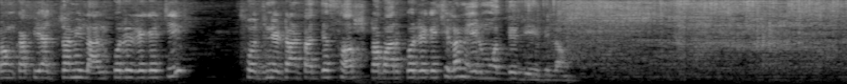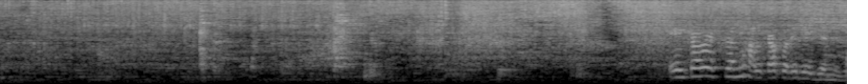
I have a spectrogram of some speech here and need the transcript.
লঙ্কা, পেঁয়াজটা আমি লাল করে রেখেছি। সজনে ডাঁটার যে সসটা বার করে রেখেছিলাম, এর মধ্যে দিয়ে দিলাম। এইটাও একটু আমি হালকা করে ভেজে নেব।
